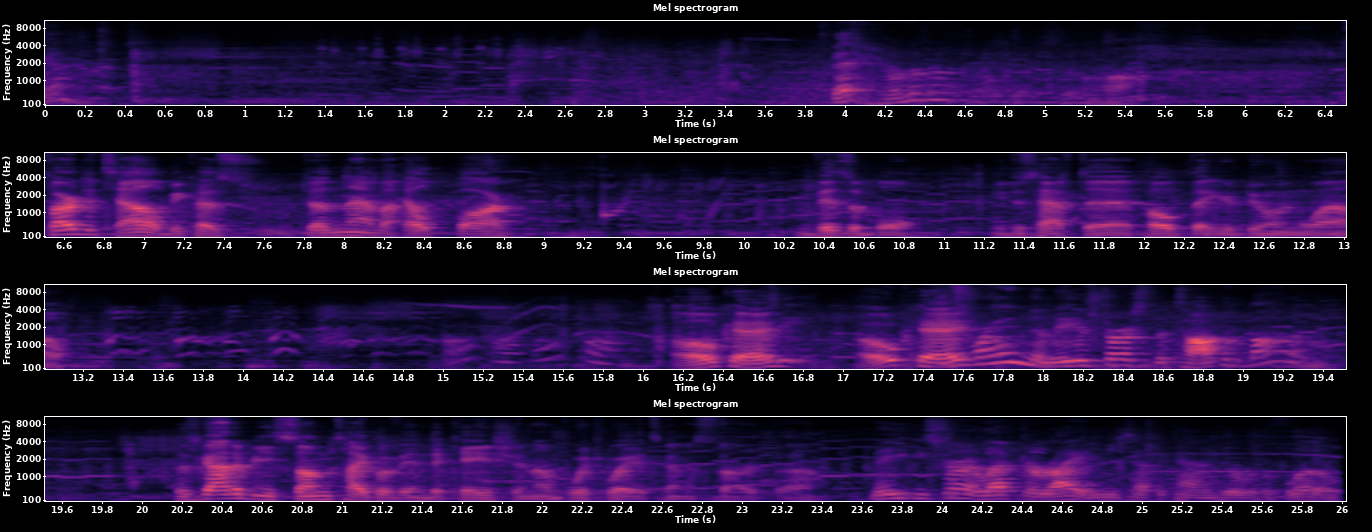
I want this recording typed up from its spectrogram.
Damn. That hurt her? It's hard to tell because it doesn't have a health bar visible. You just have to hope that you're doing well. Oh. Okay. Okay. It's random. It either starts at the top or the bottom. There's got to be some type of indication of which way it's going to start, though. Maybe if you start left or right, and you just have to kind of go with the flow.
